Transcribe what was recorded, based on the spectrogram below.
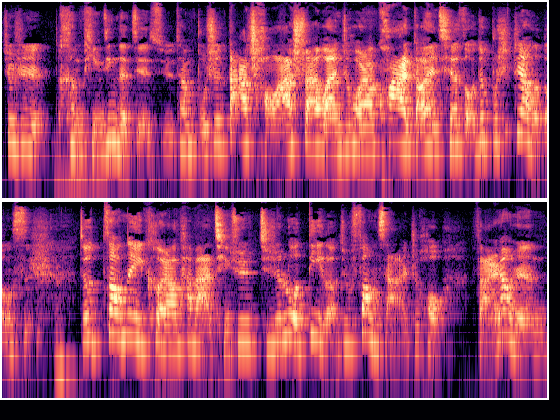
就是很平静的结局。他们不是大吵啊，摔完之后，然后咵导演切走，就不是这样的东西。就到那一刻，然后他把情绪其实落地了，就放下来之后，反而让人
